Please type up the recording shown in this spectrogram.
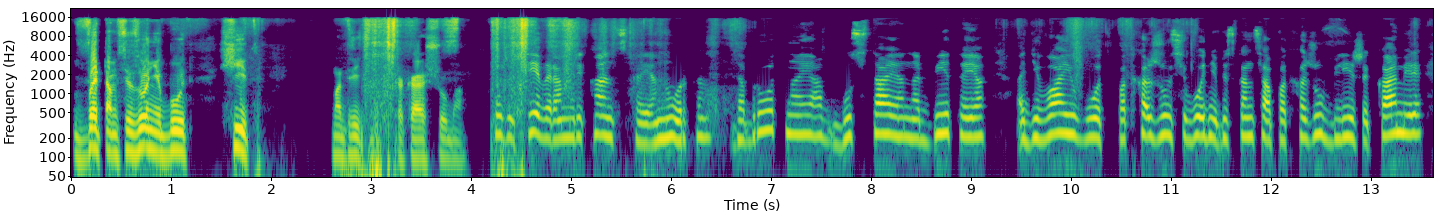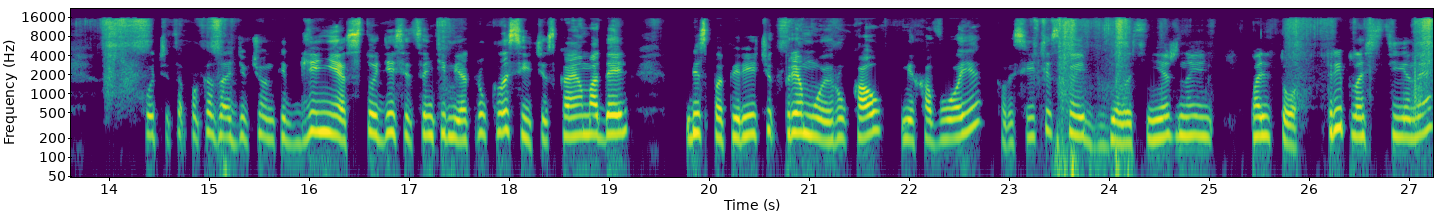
в этом сезоне будет хит. Смотрите, какая шуба тоже североамериканская норка, добротная, густая, набитая. Одеваю, вот, подхожу сегодня без конца, подхожу ближе к камере. Хочется показать, девчонки, длине 110 сантиметров, классическая модель, без поперечек, прямой рукав, меховое, классическое белоснежное пальто. Три пластины,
